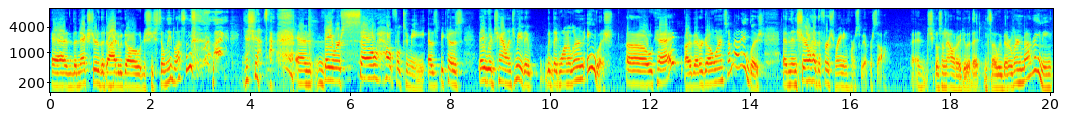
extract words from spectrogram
and the next year the dad would go, "Does she still need lessons?" yes, yes. And they were so helpful to me as because they would challenge me. They would they'd want to learn English. Okay, I better go learn some about English. And then Cheryl had the first reining horse we ever saw. And she goes, well, now what do I do with it? And so we better learn about reining.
